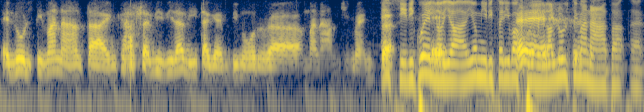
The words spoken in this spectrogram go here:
e l'ultima nata in casa Vivi la Vita che è Bimur eh, Management. Eh sì, di quello Eh, io, io mi riferivo a eh. quello, all'ultima nata. eh.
